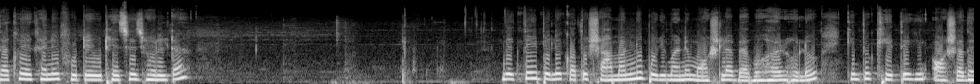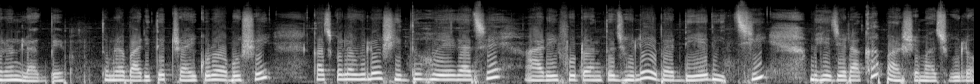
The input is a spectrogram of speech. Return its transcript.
দেখো, এখানে ফুটে উঠেছে ঝোলটা। দেখতেই পেলে কত সামান্য পরিমাণে মশলা ব্যবহার হলো, কিন্তু খেতে অসাধারণ লাগবে। তোমরা বাড়িতে ট্রাই করো অবশ্যই। কাঁচকলাগুলো সিদ্ধ হয়ে গেছে, আর এই ফুটন্ত ঝোলে এবার দিয়ে দিচ্ছি ভেজে রাখা পার্শে মাছগুলো।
